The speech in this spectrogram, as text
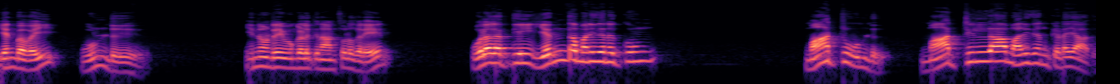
என்பவை உண்டு. இன்னொன்றை உங்களுக்கு நான் சொல்கிறேன் உலகத்தில் எந்த மனிதனுக்கும் மாற்று உண்டு. மாற்றில்லா மனிதன் கிடையாது.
